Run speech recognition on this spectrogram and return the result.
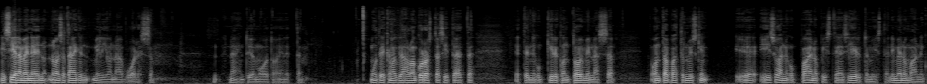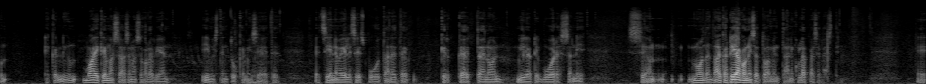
niin siellä menee noin 140 miljoonaa vuodessa näihin työmuotoihin. Että, mutta ehkä mä vielä haluan korostaa sitä, että, että niin kuin kirkon toiminnassa on tapahtunut myöskin e, isoa niin kuin painopisteen siirtymistä nimenomaan niin kuin, ehkä niin kuin vaikeimmassa asemassa olevien ihmisten tukemiseen. Että, että siinä mielessä, jos puhutaan, että kirkko käyttää noin miljardin vuodessa, niin se on luonteeltaan aika diakonista toimintaa niin kuin läpäisevästi. E, e,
